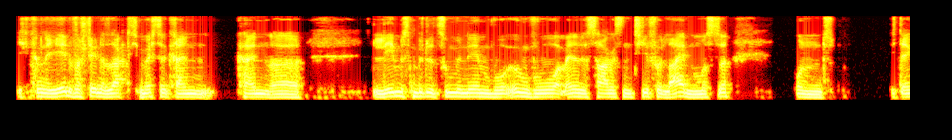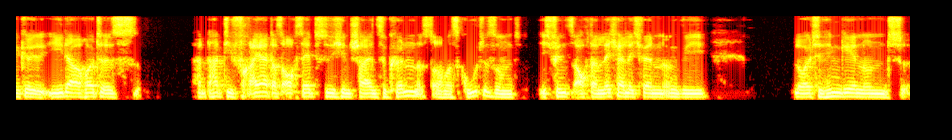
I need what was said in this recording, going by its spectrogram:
ich kann jeden verstehen, der sagt, ich möchte kein, kein äh, Lebensmittel zu mir nehmen, wo irgendwo am Ende des Tages ein Tier für leiden musste. Und ich denke, jeder heute ist, hat, hat die Freiheit, das auch selbst für sich entscheiden zu können. Das ist auch was Gutes. Und ich finde es auch dann lächerlich, wenn irgendwie Leute hingehen und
